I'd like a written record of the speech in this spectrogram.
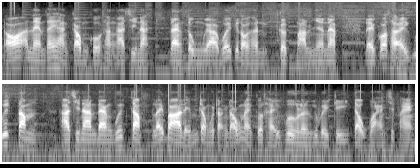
Đó anh em thấy hàng công của thằng Arsenal đang tung ra với cái đội hình cực mạnh nha anh em. Để có thể quyết tâm Arsenal đang quyết tâm lấy 3 điểm trong cái trận đấu này có thể vươn lên cái vị trí đầu bảng xếp hạng.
